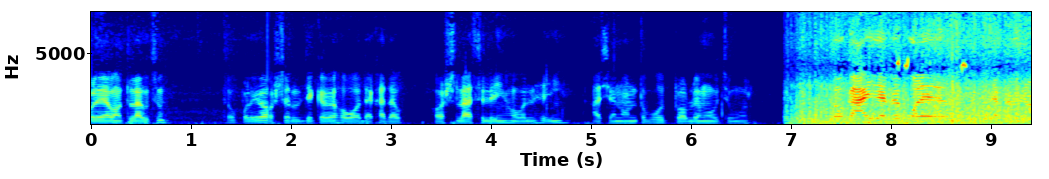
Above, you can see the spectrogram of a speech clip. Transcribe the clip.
पलैया मत तो लगुँ ତ ପଳେଇବା ହଷ୍ଟେଲ ଯେ କେବେ ହେବ ଦେଖାଯାଉ ହଷ୍ଟେଲ ଆସିଲେ ହିଁ ହେବ ହେଇ ଆସିବ ନହେଲେ ତ ବହୁତ ପ୍ରୋବ୍ଲେମ୍ ହେଉଛି ମୋର ତ ଗାଈ ଏବେ ପଳେଇ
